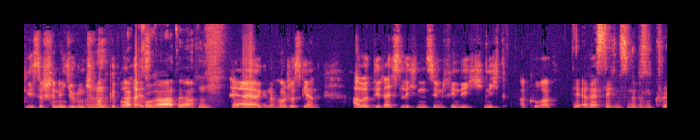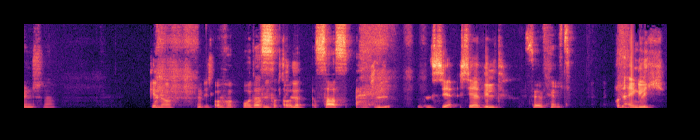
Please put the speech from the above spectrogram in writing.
wie so schön in Mhm, Jugendsprachgebrauch heißt. akkurat, ja. Ja, ja, genau, haben wir schon was gelernt. Aber die restlichen sind, finde ich, nicht akkurat. Die restlichen sind ein bisschen cringe, ne? Genau. Bisschen, Oder, bisschen, oder sass. sehr, sehr wild. Sehr wild. Oder eigentlich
